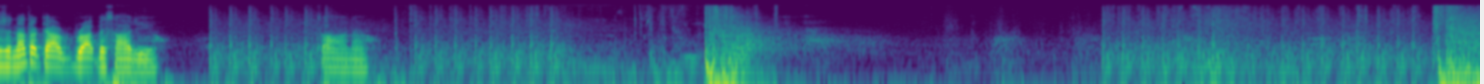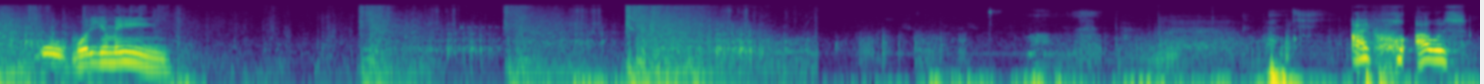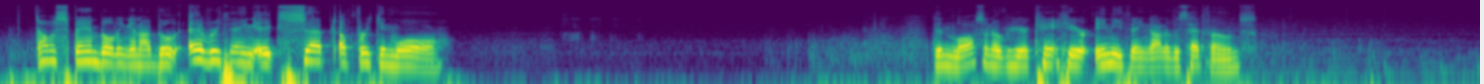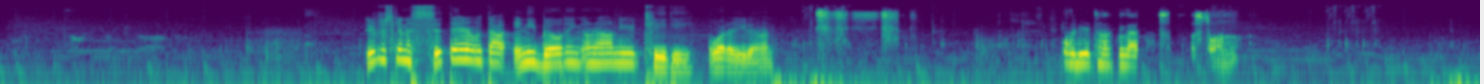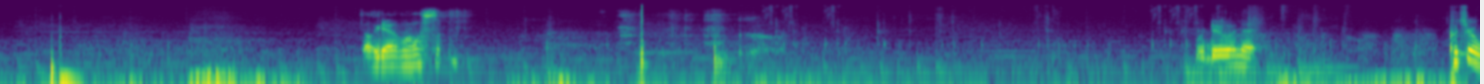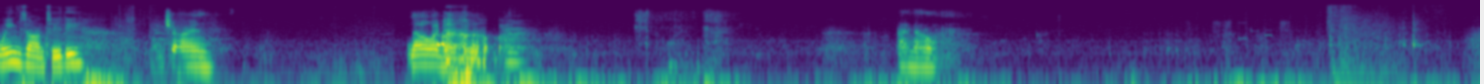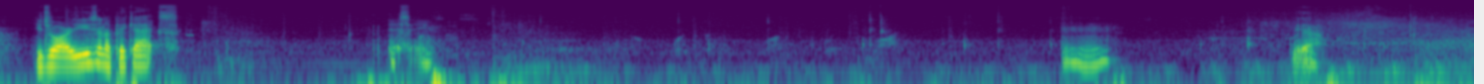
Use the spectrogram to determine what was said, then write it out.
There's another guy right beside you. That's all I know. What do you mean? I I was I was spam building and I built everything except a freaking wall. Then Lawson over here can't hear anything out of his headphones. You're just gonna sit there without any building around you? TD, what are you doing? what are you talking about? This one. Oh yeah, Wilson. We're doing it. Put your wings on, TD. I'm trying. No, I didn't. I know. you Joe, are you using a pickaxe? Yes, same. Mm-hmm. Yeah.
